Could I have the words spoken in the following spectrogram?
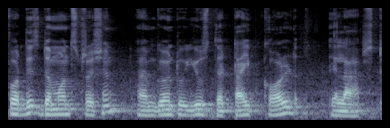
For this demonstration, I am going to use the type called elapsed.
